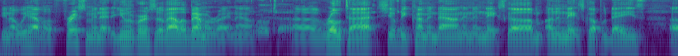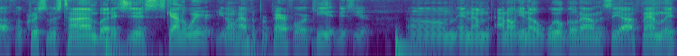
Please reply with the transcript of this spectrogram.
you know we have a freshman at the University of Alabama right now. Roll Tide. Uh, Roll Tide. She'll be coming down in the next um, on the next couple days uh, for Christmas time, but it's just it's kind of weird. You don't have to prepare for a kid this year. Um, and I'm I don't you know we'll go down to see our family,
